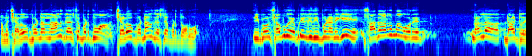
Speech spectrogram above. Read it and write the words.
நம்ம செலவு பண்ணலனாலும் கஷ்டப்படுத்துவான். செலவு பண்ணாலும் கஷ்டப்படுத்துவானுவோ. இப்போ சமூகம் எப்படி இருக்குது இப்போ அன்றைக்கி சாதாரணமாக ஒரு நல்ல டாக்டரு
